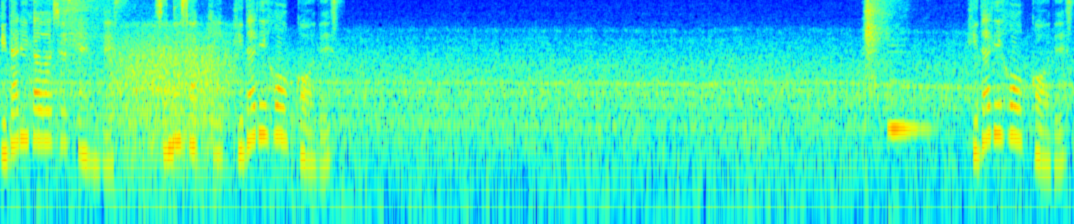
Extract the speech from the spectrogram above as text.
左側車線です。その先左方向です。左方向です。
